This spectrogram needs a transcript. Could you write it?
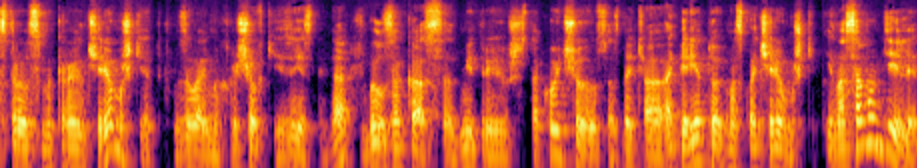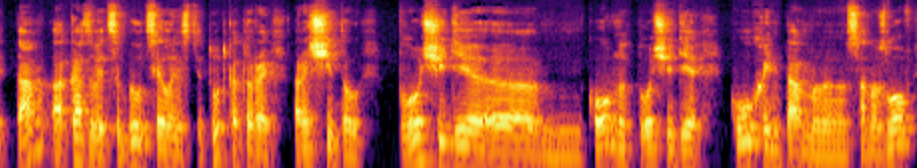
строился микрорайон Черемушки, так называемый Хрущевки известный, да, был заказ Дмитрию Шостаковичу создать оперету «Москва-Черемушки». И на самом деле там, оказывается, оказывается, был целый институт, который рассчитывал площади э, комнат, площади кухонь, там, э, санузлов.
